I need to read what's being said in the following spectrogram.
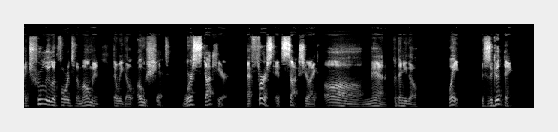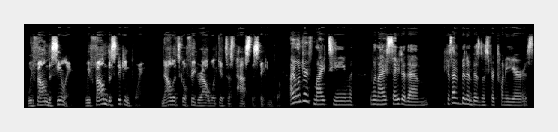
I truly look forward to the moment that we go, oh shit, we're stuck here. At first, it sucks. You're like, oh man. But then you go, wait, this is a good thing. We found the ceiling, we found the sticking point. Now let's go figure out what gets us past the sticking point. I wonder if my team, when I say to them, because I've been in business for 20 years,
